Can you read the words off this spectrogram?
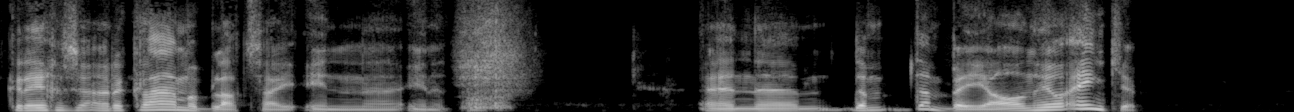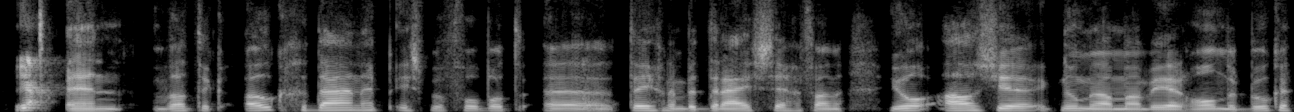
kregen ze een reclamebladzij in, uh, in het boek. En uh, dan, dan ben je al een heel eentje. Ja. En wat ik ook gedaan heb, is bijvoorbeeld uh, tegen een bedrijf zeggen van, joh, als je, ik noem nou maar weer 100 boeken,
